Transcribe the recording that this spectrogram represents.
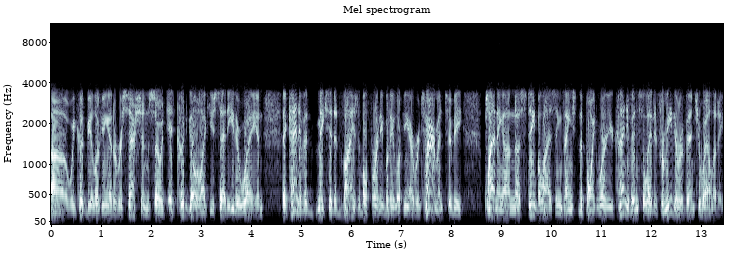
uh, we could be looking at a recession. So it, it could go, like you said, either way. And it kind of makes it advisable for anybody looking at retirement to be planning on uh, stabilizing things to the point where you're kind of insulated from either eventuality.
